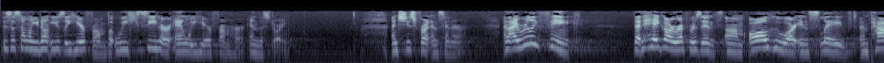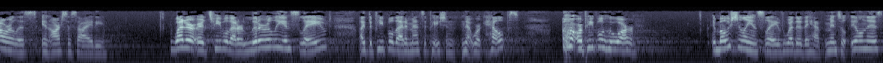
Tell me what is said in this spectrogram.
This is someone you don't usually hear from. But we see her and we hear from her in the story. And she's front and center. And I really think that Hagar represents um, all who are enslaved and powerless in our society. Whether it's people that are literally enslaved, like the people that Emancipation Network helps, or people who are emotionally enslaved, whether they have mental illness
